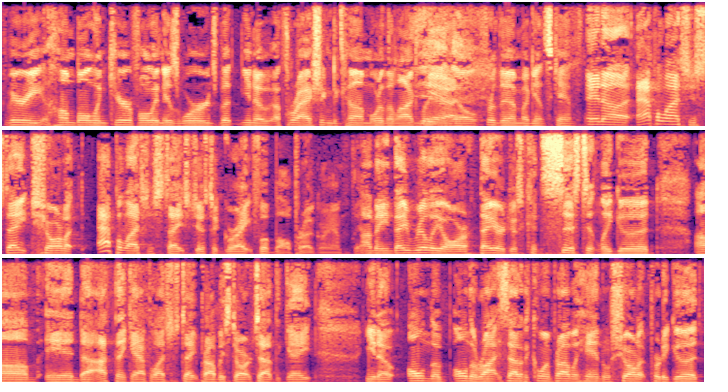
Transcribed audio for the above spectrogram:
very humble and careful in his words. But you know, a thrashing to come more than likely Yeah. for them against Campbell. And uh, Appalachian State, Charlotte, Appalachian State's just a great football program. I mean, they really are. They are just consistently good. Um, and uh, I think Appalachian State probably starts out the gate, you know, on the on the right side of the coin, probably handles Charlotte pretty good.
